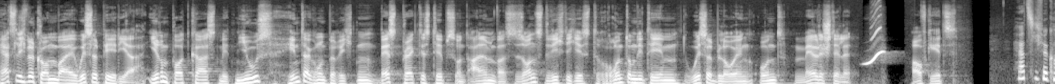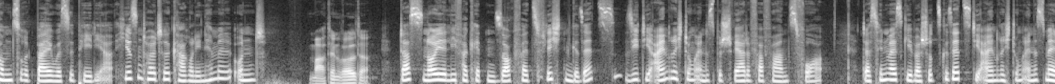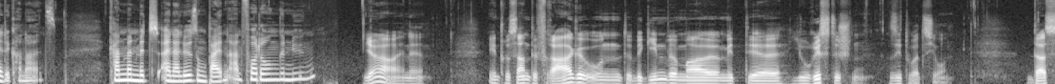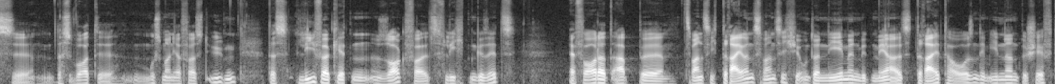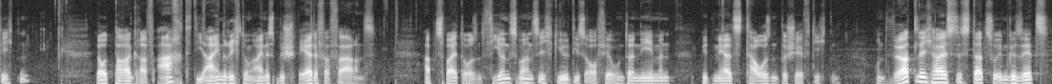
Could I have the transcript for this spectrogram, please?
Herzlich willkommen bei Whistlepedia, Ihrem Podcast mit News, Hintergrundberichten, Best Practice Tipps und allem, was sonst wichtig ist rund um die Themen Whistleblowing und Meldestelle. Auf geht's! Herzlich willkommen zurück bei Whistlepedia. Hier sind heute Caroline Himmel und Martin Walter. Das neue Lieferketten-Sorgfaltspflichtengesetz sieht die Einrichtung eines Beschwerdeverfahrens vor. Das Hinweisgeberschutzgesetz die Einrichtung eines Meldekanals. Kann man mit einer Lösung beiden Anforderungen genügen? Ja, eine interessante Frage und beginnen wir mal mit der juristischen Situation. Das, äh, das Wort äh, muss man ja fast üben. Das Lieferketten-Sorgfaltspflichtengesetz erfordert ab 2023 äh, für Unternehmen mit mehr als 3000 im Inland Beschäftigten laut 8 die Einrichtung eines Beschwerdeverfahrens. Ab 2024 gilt dies auch für Unternehmen mit mehr als 1000 Beschäftigten. Und wörtlich heißt es dazu im Gesetz,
